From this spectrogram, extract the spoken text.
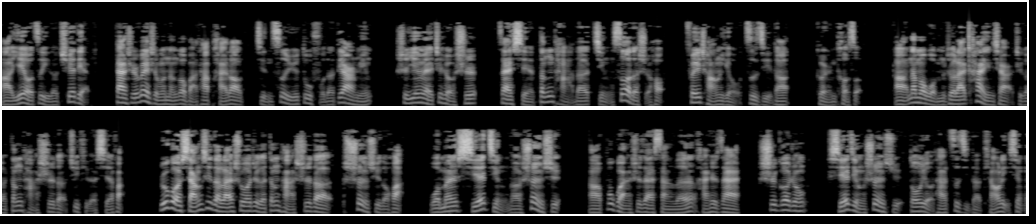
啊，也有自己的缺点。但是为什么能够把它排到仅次于杜甫的第二名？是因为这首诗在写灯塔的景色的时候非常有自己的。个人特色啊，那么我们就来看一下这个灯塔诗的具体的写法。如果详细的来说这个灯塔诗的顺序的话，我们写景的顺序啊，不管是在散文还是在诗歌中，写景顺序都有它自己的条理性。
